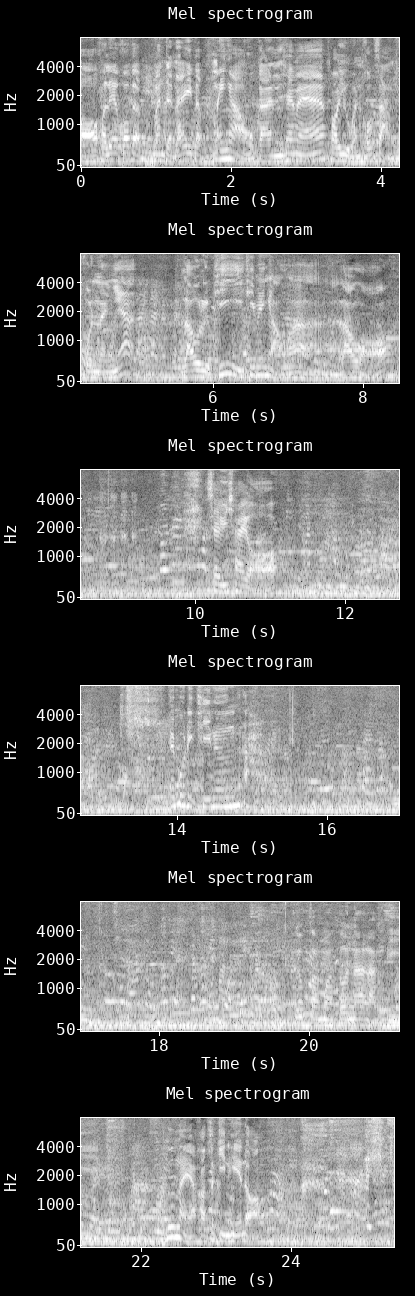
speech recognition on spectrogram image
อ๋อเขาเรียกว่าแบบมันจะได้แบบไม่เหงากันใช่ไหมพออยู่กันครบสามคนอะไรเงี้ย เราหรือพี่ที่ไม่เหงาอะเราหรอ ใช่วิชัยหรอ ให้พูดอีกทีนึงอะรูปตอนมอต้นน่ารักดี รูปไหนอะครับ สกินเฮดเหรอ ส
